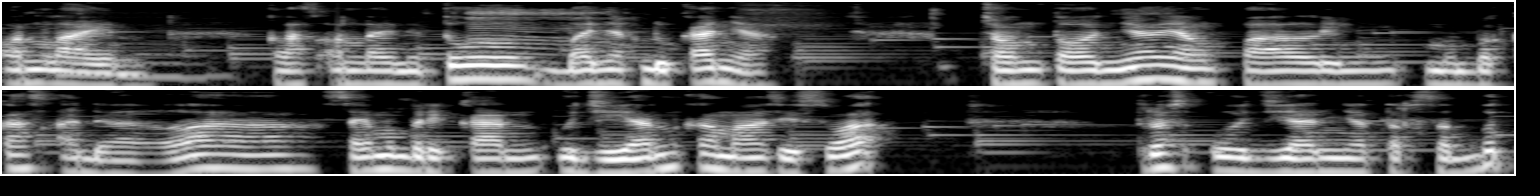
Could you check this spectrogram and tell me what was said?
online. Kelas online itu banyak dukanya. Contohnya yang paling membekas adalah saya memberikan ujian ke mahasiswa, terus ujiannya tersebut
